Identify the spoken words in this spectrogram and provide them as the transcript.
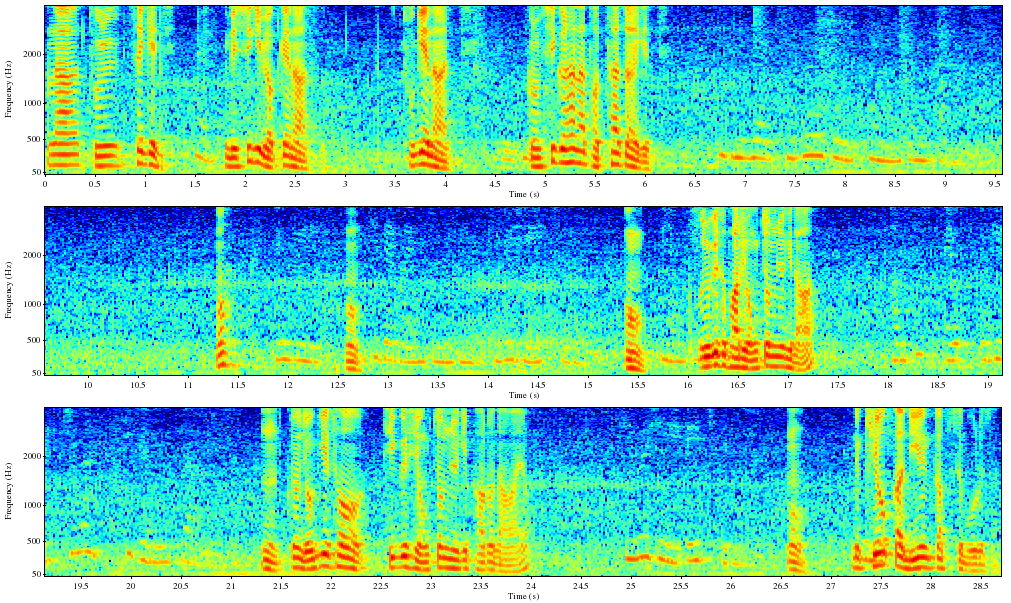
하나, 둘, 세 개지. 근데 식이 몇 개 나왔어? 두 개 나왔지. 그럼 식을 하나 더 찾아야겠지. 근데 디귿이 2점 0.6 아니에요? 어? 여기 어. H대가 0.6인데 여기서 바로 0.6이 나와? 바로 쓸 수, 여, 여기 T는 T 제곱일 때 아니에요? 응. 그럼 여기서 디귿이 0.6이 바로 나와요? 디귿이 H 되잖아요. 어. 근데 기억과 니은 값을 모르잖아.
